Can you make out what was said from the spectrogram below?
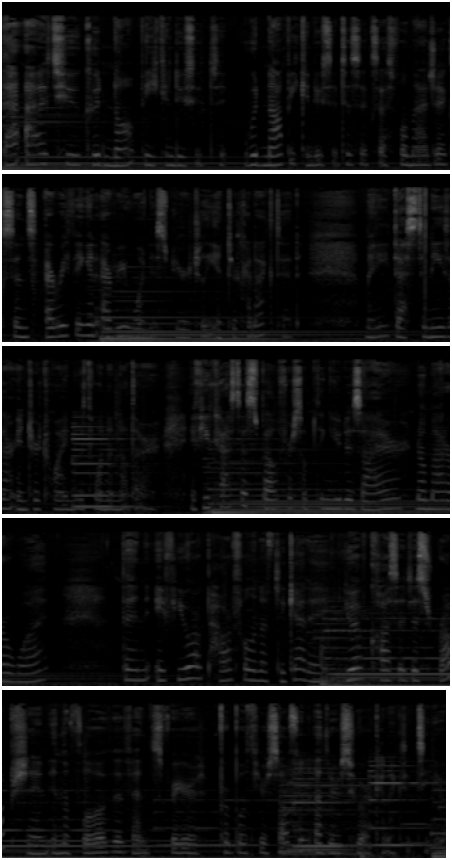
That attitude could not be conducive to, would not be conducive to successful magic since everything and everyone is spiritually interconnected. Many destinies are intertwined with one another. If you cast a spell for something you desire, no matter what, then if you are powerful enough to get it, you have caused a disruption in the flow of events for your for both yourself and others who are connected to you.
